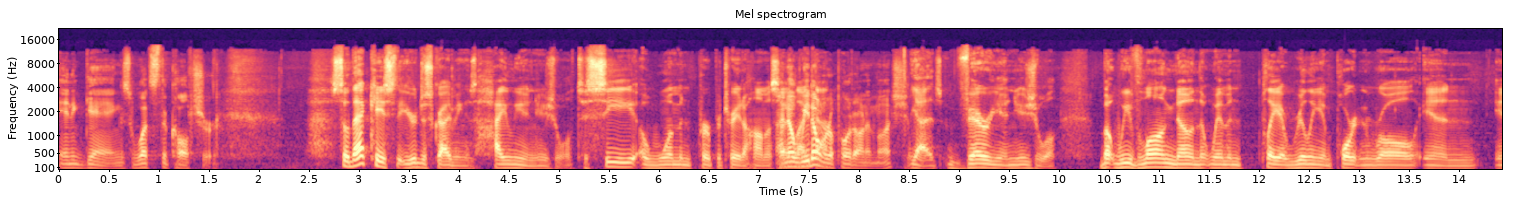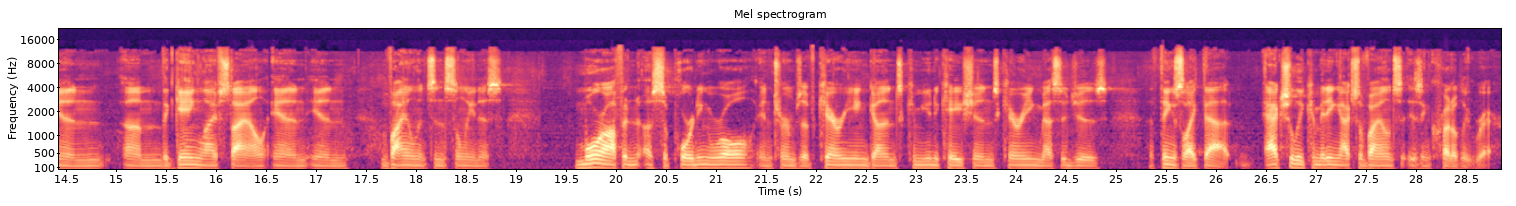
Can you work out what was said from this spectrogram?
in gangs. What's the culture? So that case that you're describing is highly unusual. To see a woman perpetrate a homicide. I know like we don't that- report on it much. Yeah, it's very unusual. But we've long known that women play a really important role in, in um, the gang lifestyle and in violence in Salinas. More often, a supporting role in terms of carrying guns, communications, carrying messages, things like that. Actually committing acts of violence is incredibly rare.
